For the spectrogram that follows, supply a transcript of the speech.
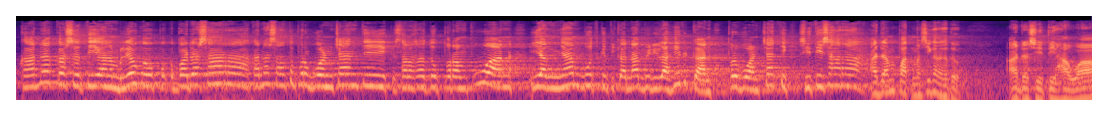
karena kesetiaan beliau kepada Sarah. Karena satu perempuan cantik salah satu perempuan yang nyambut ketika Nabi dilahirkan perempuan cantik Siti Sarah. Ada empat masih kan itu ada Siti Hawa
